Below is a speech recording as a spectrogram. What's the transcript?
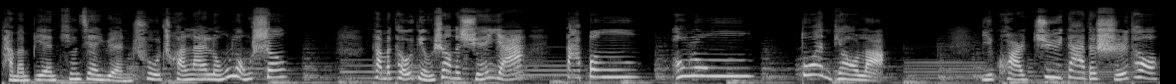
他们便听见远处传来隆隆声。他们头顶上的悬崖，嘎嘣，轰隆，断掉了。一块巨大的石头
